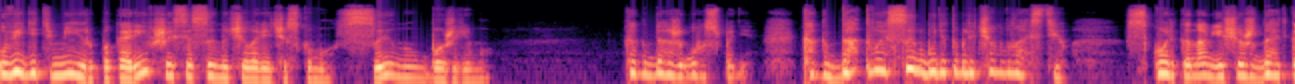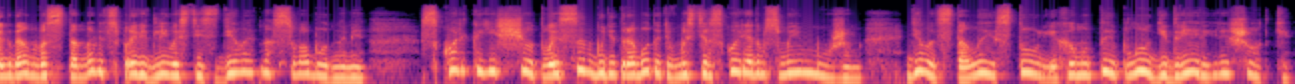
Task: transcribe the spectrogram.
увидеть мир, покорившийся Сыну Человеческому, Сыну Божьему. Когда же, Господи, когда Твой Сын будет облечен властью? Сколько нам еще ждать, когда он восстановит справедливость и сделает нас свободными? Сколько еще твой сын будет работать в мастерской рядом с моим мужем, делать столы, стулья, хомуты, плуги, двери и решетки?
